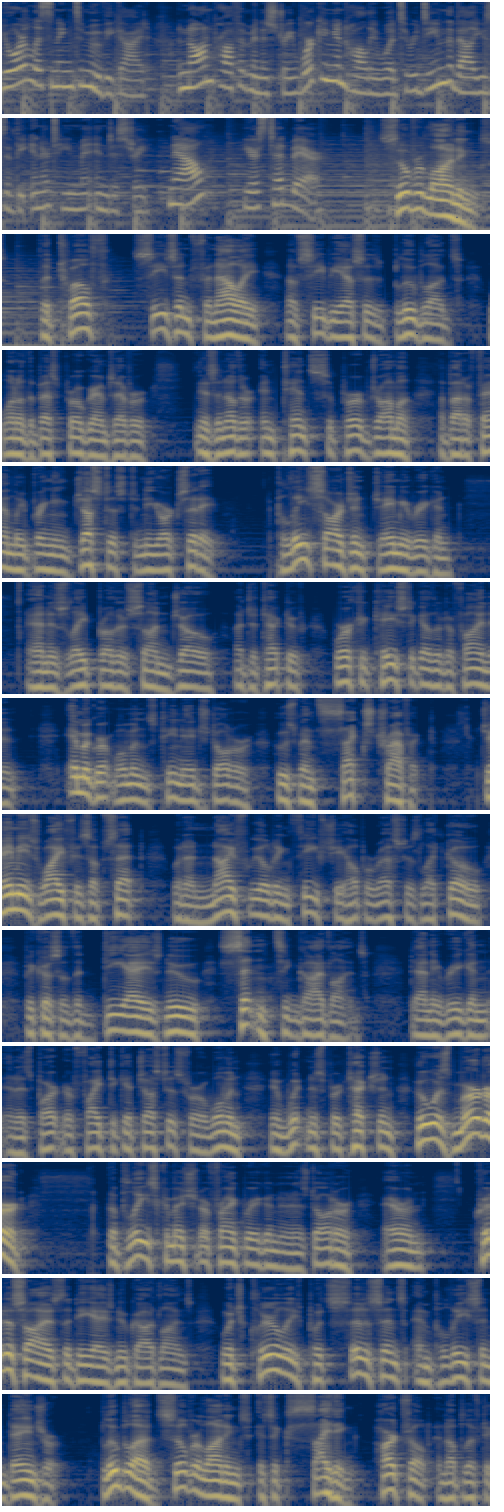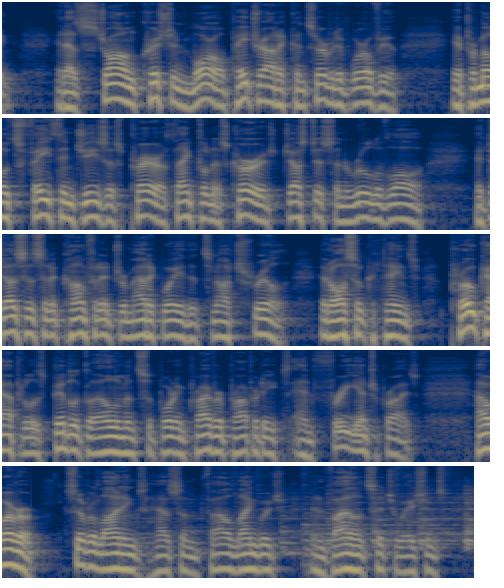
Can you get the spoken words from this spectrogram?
You're listening to Movie Guide, a nonprofit ministry working in Hollywood to redeem the values of the entertainment industry. Now, here's Ted Baehr. Silver Linings, the 12th season finale of CBS's Blue Bloods, one of the best programs ever, is another intense, superb drama about a family bringing justice to New York City. Police Sergeant Jamie Reagan and his late brother's son, Joe, a detective, work a case together to find an immigrant woman's teenage daughter who's been sex trafficked. Jamie's wife is upset when a knife wielding thief she helped arrest is let go because of the DA's new sentencing guidelines. Danny Reagan and his partner fight to get justice for a woman in witness protection who was murdered. The police commissioner, Frank Reagan, and his daughter, Erin, criticize the DA's new guidelines, which clearly puts citizens and police in danger. Blue Blood Silver Linings is exciting, heartfelt, and uplifting. It has strong Christian, moral, patriotic, conservative worldview. It promotes faith in Jesus, prayer, thankfulness, courage, justice, and the rule of law. It does this in a confident, dramatic way that's not shrill. It also contains pro capitalist biblical elements supporting private property and free enterprise. However, Silver Linings has some foul language and violent situations,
